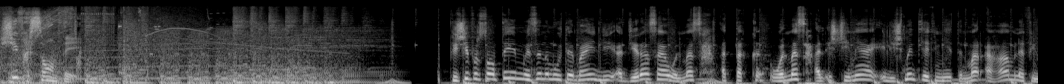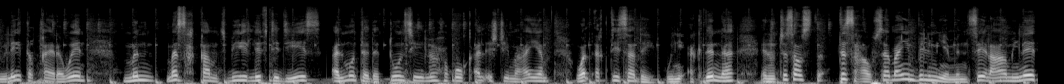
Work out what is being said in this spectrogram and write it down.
Chiffre santé. في شيفر سونتي مازلنا متابعين للدراسة والمسح التق... والمسح الاجتماعي اللي شمل 300 مرأة عاملة في ولاية القيروان من مسح قامت به الافتدياس المنتدى التونسي للحقوق الاجتماعية والاقتصادية. وين يأكد لنا أنه 79% من نساء العاملات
